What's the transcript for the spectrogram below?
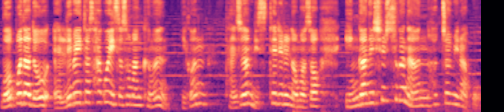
무엇보다도 엘리베이터 사고에 있어서만큼은 이건 단순한 미스테리를 넘어서 인간의 실수가 낳은 허점이라고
